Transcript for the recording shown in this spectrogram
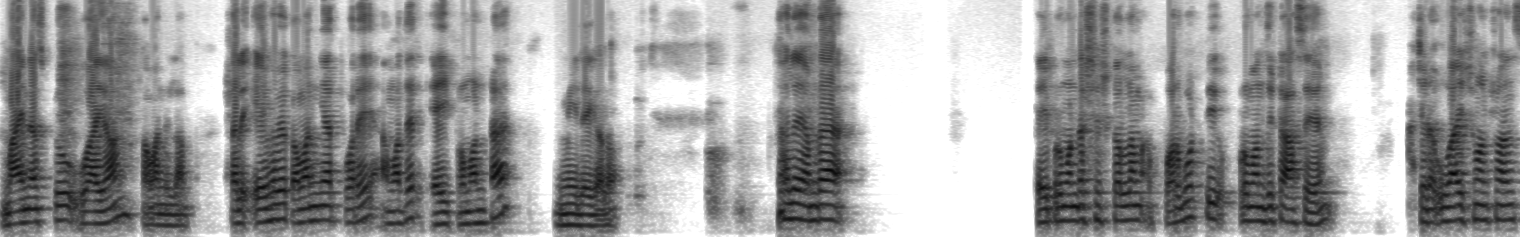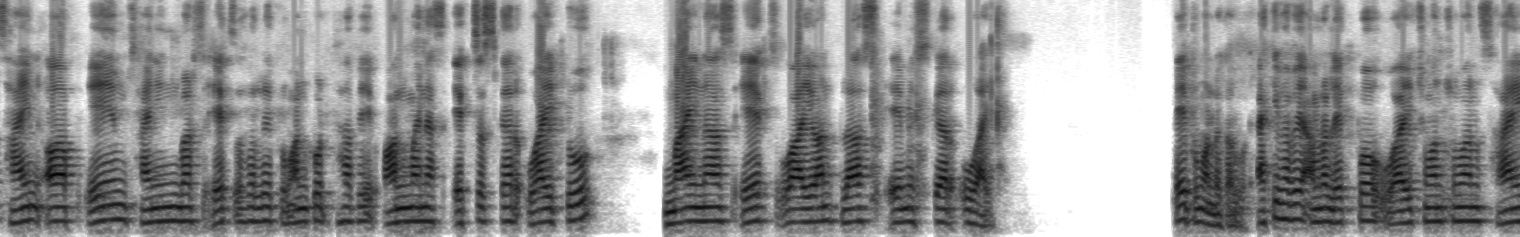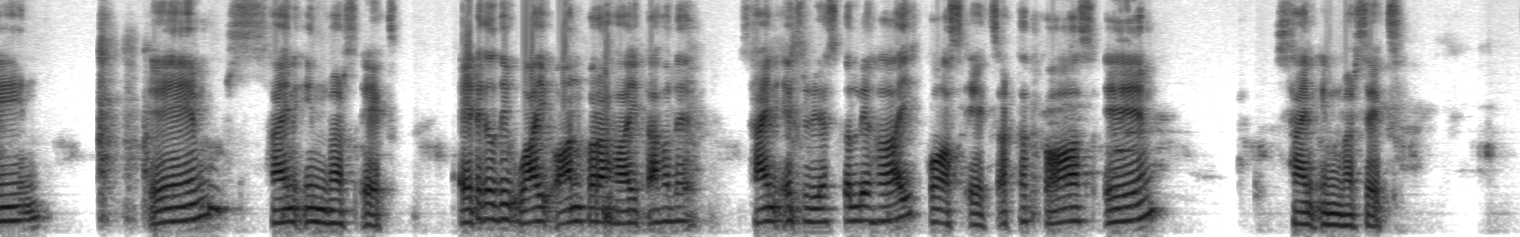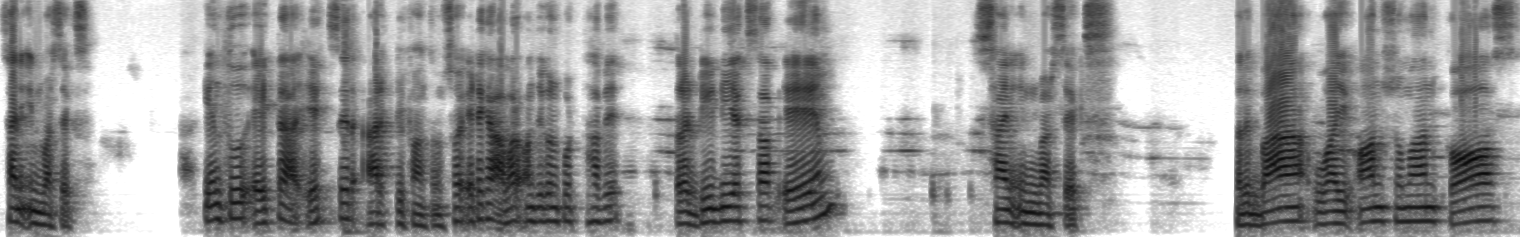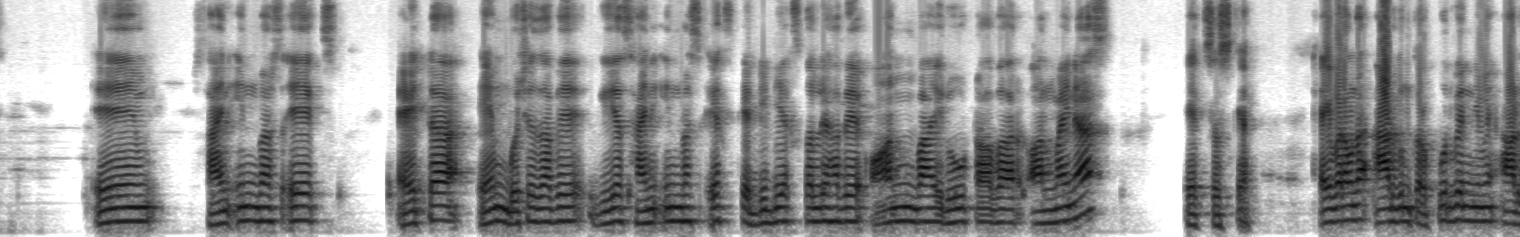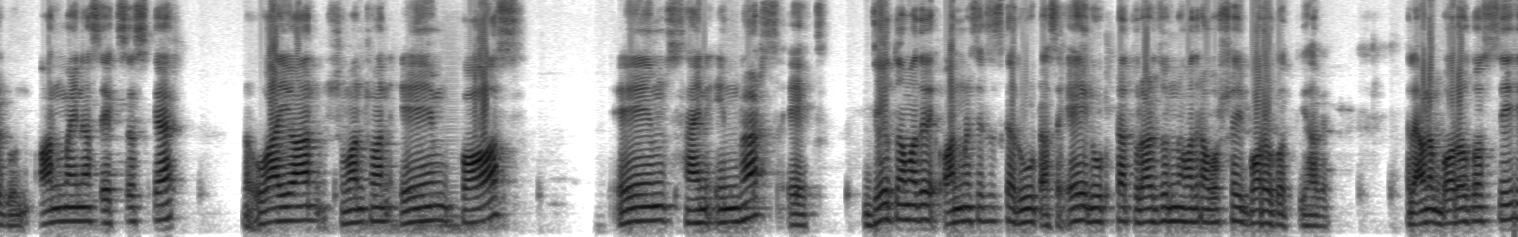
মাইনাস টু ওয়াই অন কমান নিলাম। তাহলে এইভাবে কমান নেওয়ার পরে আমাদের এই প্রমাণটা মিলে গেল। তাহলে আমরা এই প্রমাণটা শেষ করলাম। পরবর্তী প্রমাণ যেটা আছে সেটা ওয়াই সমান সমান sin of m sin inverse x হলে প্রমাণ করতে হবে one minus x square y two minus x y one plus m square y এই প্রমাণটা করব। একইভাবে আমরা লিখব ওয়াই সমান সমান sin m sin inverse x এটাকে যদি ওয়াই অন করা হয়, তাহলে সাইন এক্স রিডিউস করলে হয় কস এক্স অর্থাৎ cos m sin inverse x sin inverse x কিন্তু এটা এক্সের আরেকটি ফাংশন সো এটাকে আবার অন্তরীকরণ করতে হবে। তাহলে d d x of m sin inverse x তাহলে বা ওয়াই অন সমান cos m sin inverse x এটা এম বসে যাবে, গিয়ে সাইন ইনভার্স এক্স কে ডিডি এক্স করলে হবে one by root over one minus x square. এবার আমরা আর গুণ করো পূর্বের নিয়মে আর গুণ। One minus x square, y one সমান সমান m cos, m sin inverse x. যেহেতু আমাদের one minus x square root আছে, এই রুটটা তোলার জন্য আমাদের অবশ্যই বড় করতে হবে। তাহলে আমরা বড় করছি,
